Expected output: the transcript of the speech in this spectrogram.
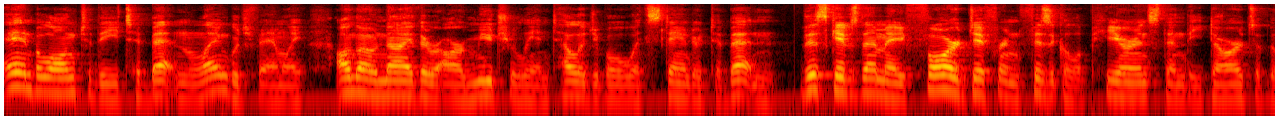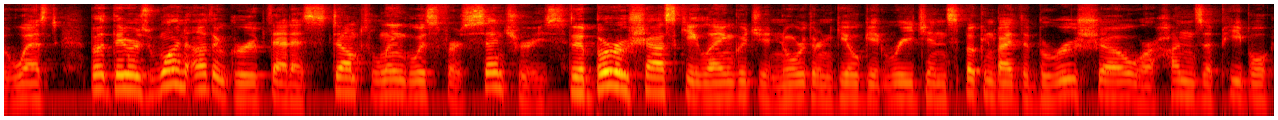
and belong to the Tibetan language family, although neither are mutually intelligible with Standard Tibetan. This gives them a far different physical appearance than the Dards of the West, but there is one other group that has stumped linguists for centuries. The Burushaski language in northern Gilgit region, spoken by the Burusho or Hunza people,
